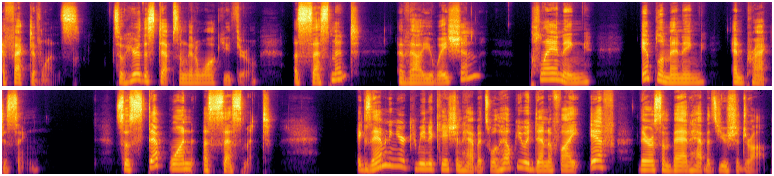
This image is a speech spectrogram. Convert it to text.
effective ones. So here are the steps I'm going to walk you through assessment, evaluation, planning, implementing, and practicing. So, step one assessment. Examining your communication habits will help you identify if there are some bad habits you should drop.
